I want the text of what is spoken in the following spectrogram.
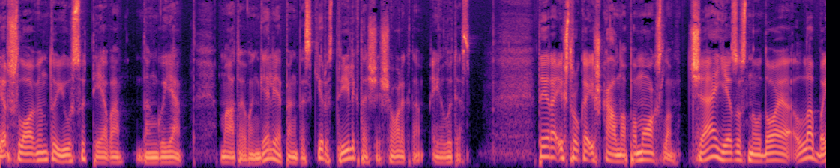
ir šlovintų jūsų tėvą danguje. Mato Evangelija 5 skyrius 13-16 eilutės. Tai yra ištrauka iš kalno pamokslo. Čia Jėzus naudoja labai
